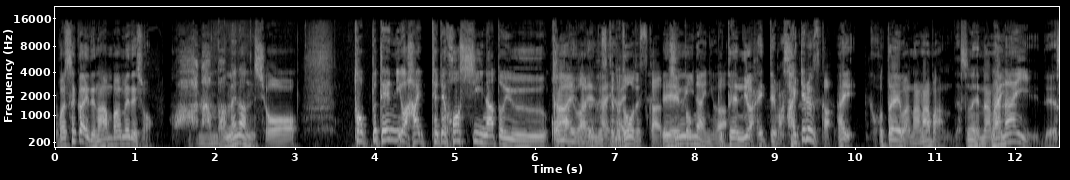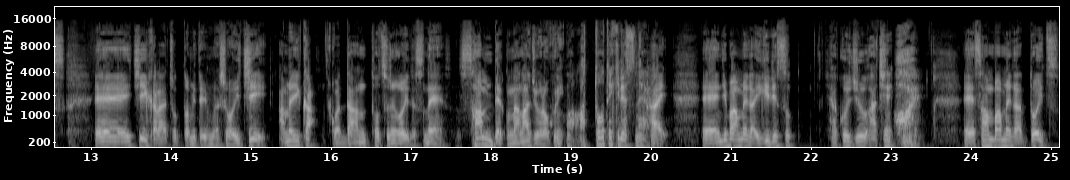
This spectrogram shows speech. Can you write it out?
これ世界で何番目でしょう？あ何番目なんでしょう？トップ10には入っててほしいなという思いはあるんですけど、どうですか、えー、10位以内には。トップ10には入ってます。入ってるんですか？はい。答えは7番ですね。7位です、えー、1位からちょっと見てみましょう。1位アメリカ。これダントツに多いですね。376人、まあ、圧倒的ですね。はい、えー、2番目がイギリス。118人、はい。えー、3番目がドイツ。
